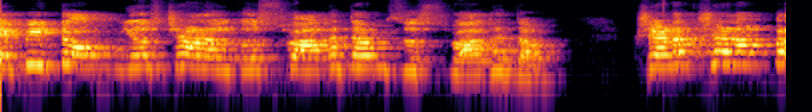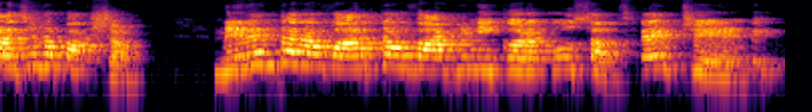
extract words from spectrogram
AP top news ఛానల్కు స్వాగతం సుస్వాగతం. క్షణక్షణం ప్రజల పక్షం. నిరంతర వార్తా వాహిని కొరకు సబ్స్క్రైబ్ చేయండి.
